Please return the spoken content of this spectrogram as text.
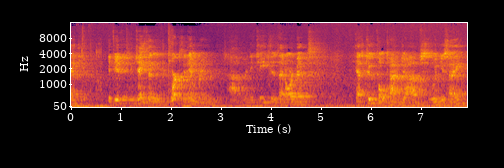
thank you. If you, Jason works at Emory, um, and he teaches at Orbit. Has two full-time jobs, wouldn't you say?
